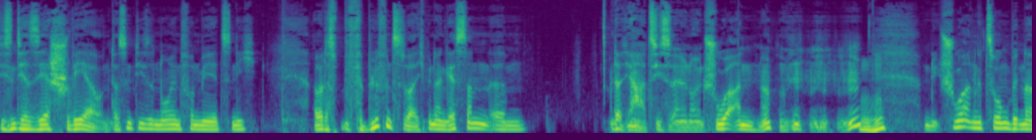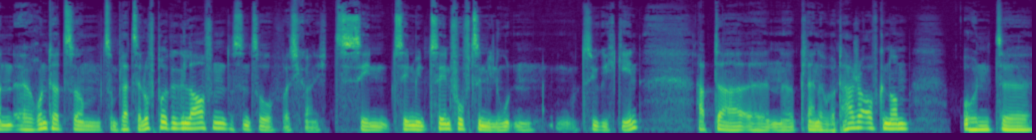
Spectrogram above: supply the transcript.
die sind ja sehr schwer und das sind diese neuen von mir jetzt nicht. Aber das Verblüffendste war, ich bin dann gestern, ähm, dachte, ja, ziehst du deine neuen Schuhe an, ne? Mhm. Die Schuhe angezogen, bin dann äh, runter zum, zum Platz der Luftbrücke gelaufen. Das sind so, weiß ich gar nicht, 10, 10, Min- 10 15 Minuten zügig gehen. Hab da äh, eine kleine Reportage aufgenommen und äh,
